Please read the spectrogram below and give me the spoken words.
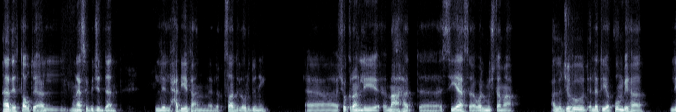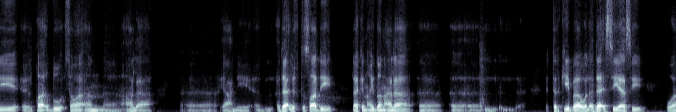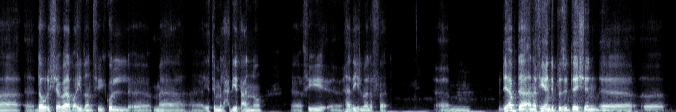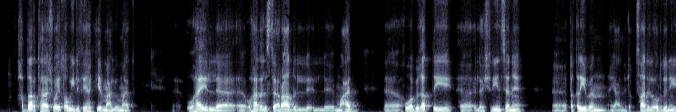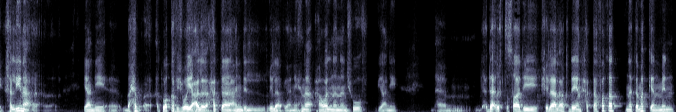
هذه التوطئة المناسبة جدا للحديث عن الاقتصاد الأردني. آه، شكرا لمعهد السياسة والمجتمع على الجهود التي يقوم بها لإلقاء الضوء سواء على آه، يعني الأداء الاقتصادي لكن أيضا على آه، آه، التركيبة والأداء السياسي ودور الشباب أيضا في كل ما يتم الحديث عنه في هذه الملفات. بدي أبدأ. أنا في عندي برزنتيشن حضرتها شوي طويلة فيها كثير معلومات. وهي وهذا الاستعراض المعد هو بغطي ال 20 سنة تقريبا يعني الاقتصاد الأردني. خلينا يعني بحب أتوقف شوي على حتى عند الغلاف. يعني إحنا حاولنا إن نشوف يعني الأداء الاقتصادي خلال عقدين حتى فقط نتمكن من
